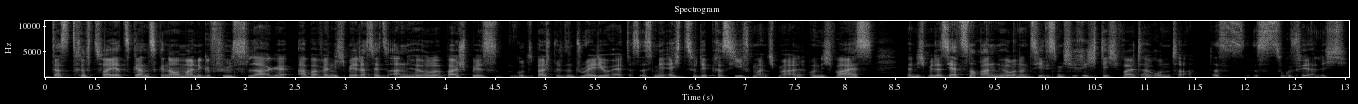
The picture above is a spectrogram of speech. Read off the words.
das trifft zwar jetzt ganz genau meine Gefühlslage, aber wenn ich mir das jetzt anhöre, Beispiel ist, ein gutes Beispiel sind Radiohead, das ist mir echt zu depressiv manchmal. Und ich weiß, wenn ich mir das jetzt noch anhöre, dann zieht es mich richtig weiter runter. Das ist zu gefährlich.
